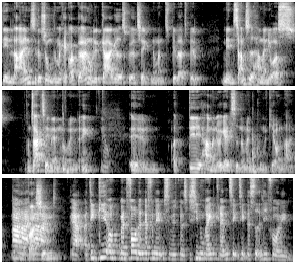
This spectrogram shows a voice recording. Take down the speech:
det er en lejende situation, så man kan godt gøre nogle lidt gakkede og skøre ting, når man spiller et spil. Men samtidig har man jo også kontakt til hinanden med øjnene, ikke? Jo. Øhm, og det har man jo ikke altid, når man kommunikerer online. Det nej, nej, bare nej, sjældent. Ja, og det giver jo, man får den der fornemmelse, hvis man skal sige nogle rigtig grimme ting til en, der sidder lige foran en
